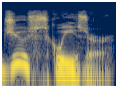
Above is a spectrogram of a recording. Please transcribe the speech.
juice squeezer.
